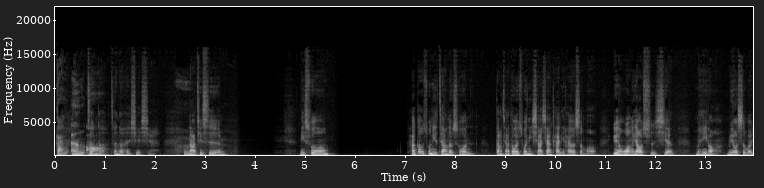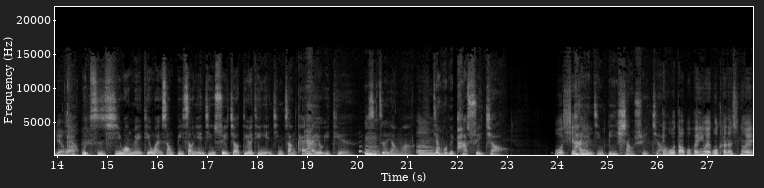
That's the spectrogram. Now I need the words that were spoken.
感恩，真的真的很谢谢。嗯。那其实你说他告诉你这样的时候，大家都会说，你想想看，你还有什么愿望要实现？没有，没有什么愿望。我只希望每天晚上闭上眼睛睡觉，第二天眼睛张开，还有一天。是这样吗？嗯，这样会不会怕睡觉？我现在怕眼睛闭上睡觉。哎，我倒不会，因为我可能是因为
